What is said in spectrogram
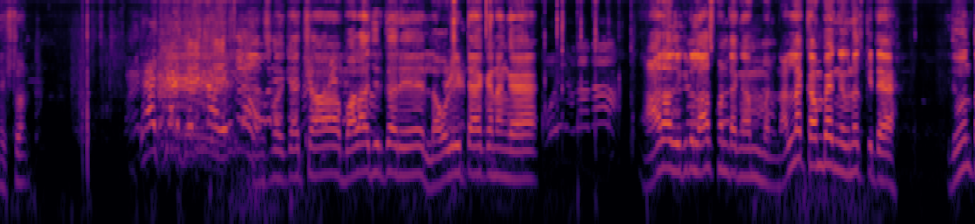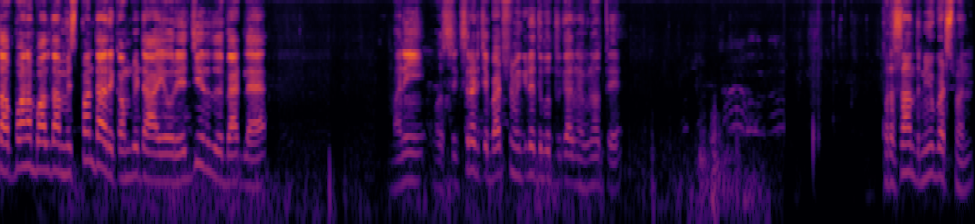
நெக்ஸ்ட் ஒன் கேட்சா பாலாஜி இருக்காரு. லவ்லி டேக்கனாங்க ஆறாவது கிட்ட லாஸ் பண்ணிட்டாங்க. நல்ல கம்பேங்க வினோத் கிட்ட. இதுவும் தப்பான பால் தான். மிஸ் பண்ணிட்டாரு. கம்ப்ளீட்டா ஒரு எஜ்ஜி இருந்தது பேட்ல மணி ஒரு சிக்ஸர் அடித்த பேட்ஸ்மேன் விக்கெட் எடுத்து கொடுத்துருக்காங்க வினோத் பிரசாந்த் நியூ பேட்ஸ்மேன்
